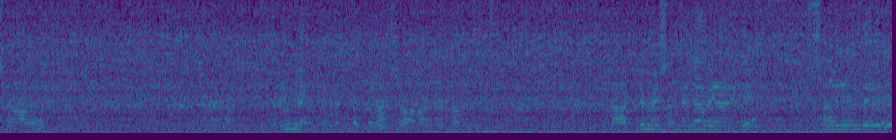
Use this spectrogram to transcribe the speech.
ഷാൾ ഇത്രയും ലെങ്ത് വെട്ടത്തുള്ള ഷോളാണ് കേട്ടോ കറക്റ്റ് മെഷർമെന്റ് അറിയണമെങ്കിൽ അറിയേണ്ട ഒരു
